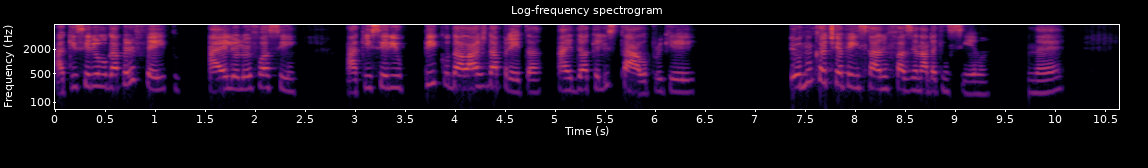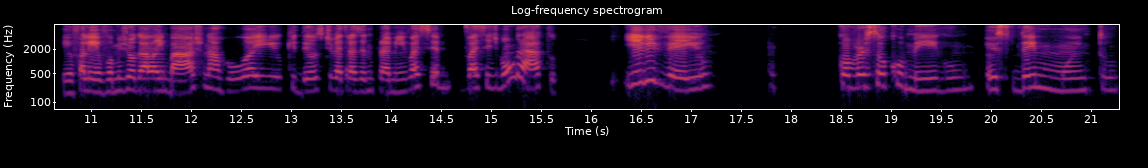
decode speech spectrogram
aqui seria o lugar perfeito. Aí ele olhou e falou assim: aqui seria o pico da Laje da Preta. Aí deu aquele estalo, porque eu nunca tinha pensado em fazer nada aqui em cima, né? Eu falei, eu vou me jogar lá embaixo na rua e o que Deus estiver trazendo para mim vai ser, vai ser de bom grato. E ele veio, conversou comigo, eu estudei muito.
